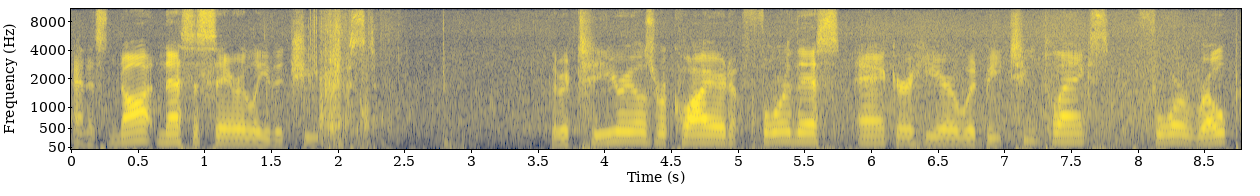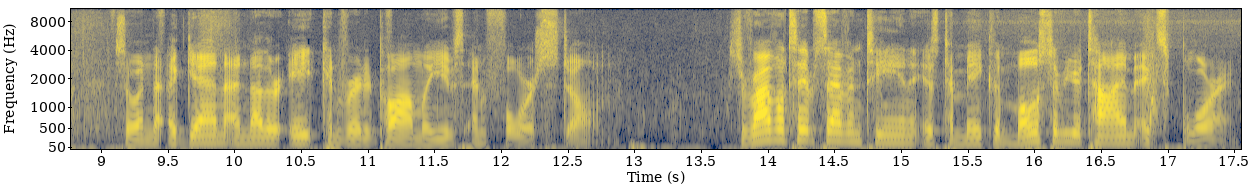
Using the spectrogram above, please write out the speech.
and it's not necessarily the cheapest. The materials required for this anchor here would be two planks, four rope, so an again another eight converted palm leaves, and four stone. Survival tip 17 is to make the most of your time exploring.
